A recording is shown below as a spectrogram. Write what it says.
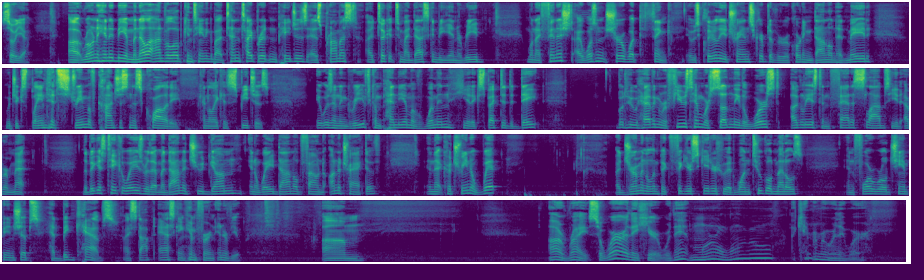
so, yeah. Uh, Rona handed me a manila envelope containing about 10 typewritten pages as promised. I took it to my desk and began to read. When I finished, I wasn't sure what to think. It was clearly a transcript of a recording Donald had made, which explained its stream of consciousness quality, kind of like his speeches. It was an engraved compendium of women he had expected to date, but who, having refused him, were suddenly the worst, ugliest, and fattest slobs he had ever met. The biggest takeaways were that Madonna chewed gum in a way Donald found unattractive, and that Katrina Witt a German Olympic figure skater who had won two gold medals and four world championships, had big calves. I stopped asking him for an interview. Um. All right, so where are they here? Were they at Mar-a-Lago? I can't remember where they were.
